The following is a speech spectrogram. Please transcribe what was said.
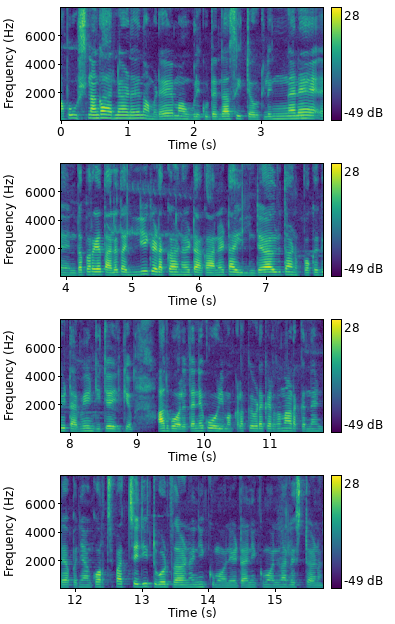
അപ്പോൾ ഉഷ്ണം കാരണമാണ് നമ്മുടെ മൗഗ്ലിക്കുട്ടന്റെ ആ സിറ്റ് ഔട്ടിൽ ഇങ്ങനെ എന്താ പറയുക തല തല്ലി കിടക്കുകയാണ് കേട്ടോ. കാരണം ടൈലിന്റെ ആ ഒരു തണുപ്പൊക്കെ കിട്ടാൻ വേണ്ടിയിട്ടായിരിക്കും. അതുപോലെ തന്നെ കോഴിമക്കളൊക്കെ ഇവിടെ കിടന്ന് നടക്കുന്നുണ്ട്. അപ്പോൾ ഞാൻ കുറച്ച് പച്ചരി ഇട്ട് കൊടുത്തതാണ് നിക്കുമോനെ കേട്ടോ. നിക്കുമോന് നല്ല ഇഷ്ടമാണ്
